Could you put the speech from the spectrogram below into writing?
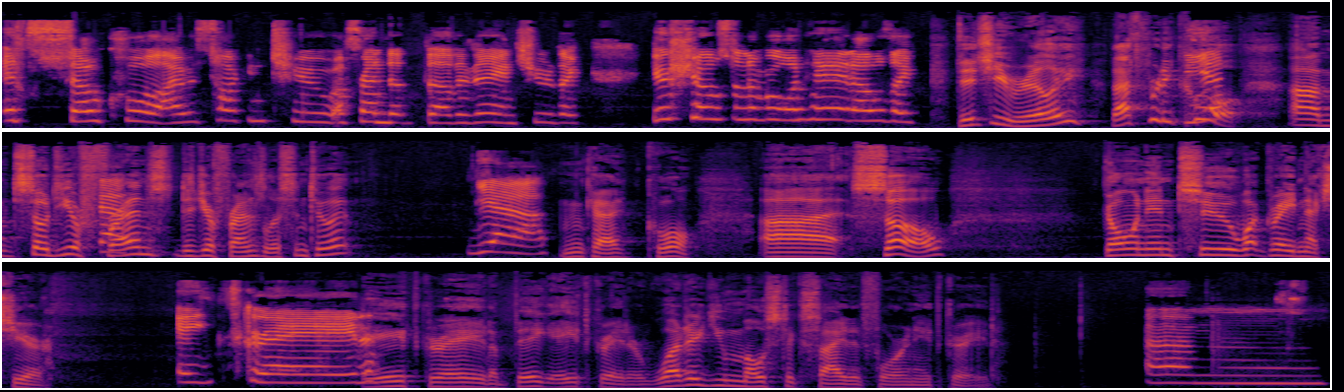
It's so cool. I was talking to a friend the other day, and she was like, "Your show's the number one hit." I was like, "Did she really? That's pretty cool." Yeah. Um, so, do your friends? Did your friends listen to it? Yeah. Okay. Cool. Uh, so, going into what grade next year? Eighth grade. Eighth grade, a big eighth grader. What are you most excited for in eighth grade? Um,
